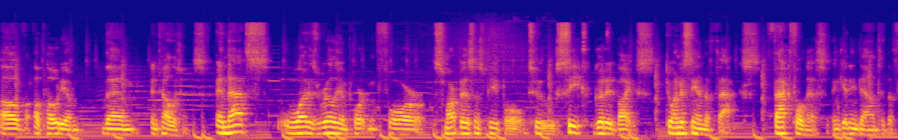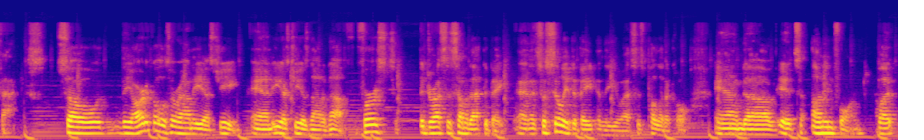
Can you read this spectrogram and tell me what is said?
of a podium than intelligence. And that's what is really important for smart business people to seek good advice, to understand the facts, factfulness, and getting down to the facts. So the articles around ESG and ESG is not enough. First, addresses some of that debate, and it's a silly debate in the U.S. It's political and uh, it's uninformed. But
